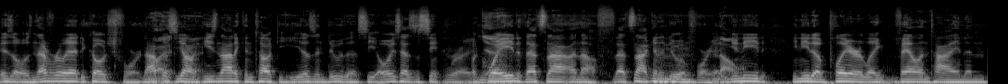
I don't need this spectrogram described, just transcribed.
Izzo has never really had to coach for. Not this young. right. He's not a Kentucky. He doesn't do this. He always has a team. Right. McQuaid, that's not enough. That's not going to do it for you. No. You need you need a player like Valentine and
